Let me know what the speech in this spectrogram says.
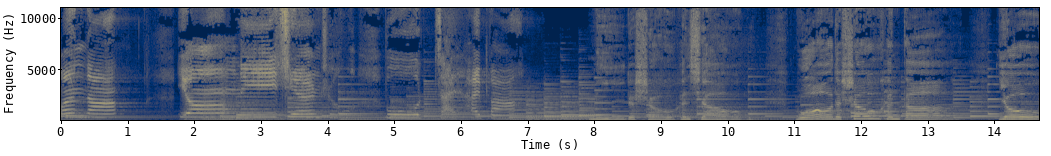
很大，有你牵着我，不再害怕。你的手很小，我的手很大，有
